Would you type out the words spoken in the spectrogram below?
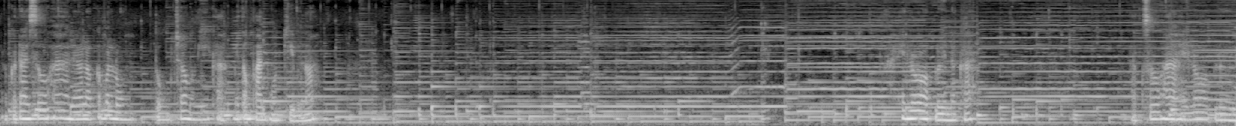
แล้วก็ได้โซ่ห้าแล้วเราก็มาลงตรงช่องนี้ค่ะ ไม่ต้องพันหัวเข็มเนาะ รอบเลยนะคะ ถักโซ่ห้าให้รอบเลย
